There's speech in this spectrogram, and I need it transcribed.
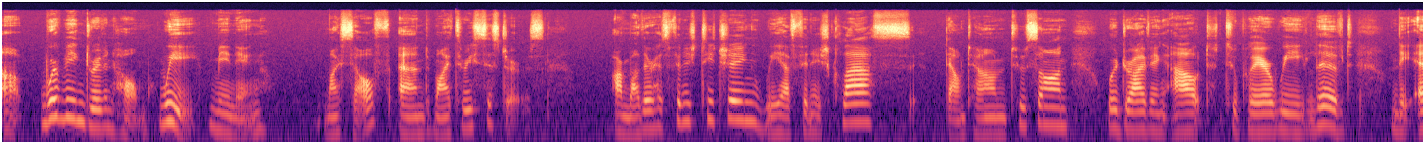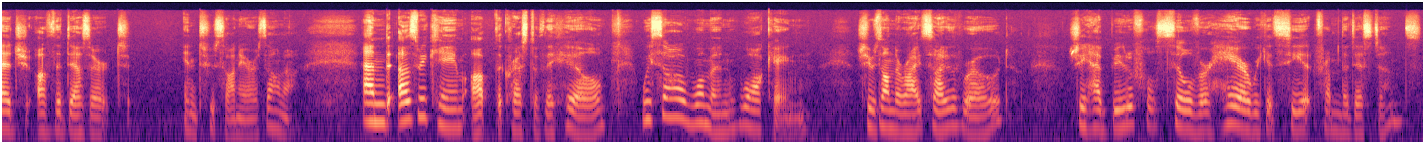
Uh, we're being driven home. We, meaning myself and my three sisters. Our mother has finished teaching. We have finished class downtown Tucson. We're driving out to where we lived on the edge of the desert in Tucson, Arizona. And as we came up the crest of the hill, we saw a woman walking. She was on the right side of the road. She had beautiful silver hair. We could see it from the distance.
